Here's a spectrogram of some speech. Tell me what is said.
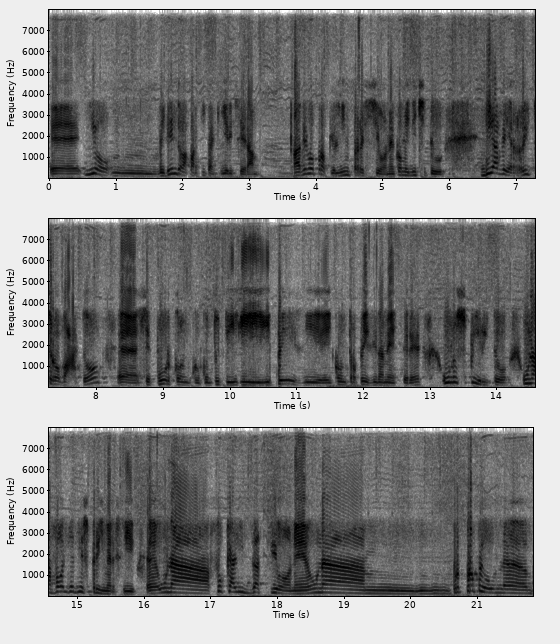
eh, io mh, vedendo la partita anche ieri sera avevo proprio l'impressione, come dici tu, di aver ritrovato, eh, seppur con, con, con tutti i, pesi e i contropesi da mettere, uno spirito, una voglia di esprimersi, eh, una focalizzazione, una, mh, mm, pro- proprio un,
